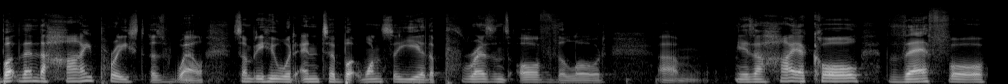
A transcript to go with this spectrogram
but then the high priest as well, somebody who would enter but once a year the presence of the Lord. Um, has a higher call, therefore,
